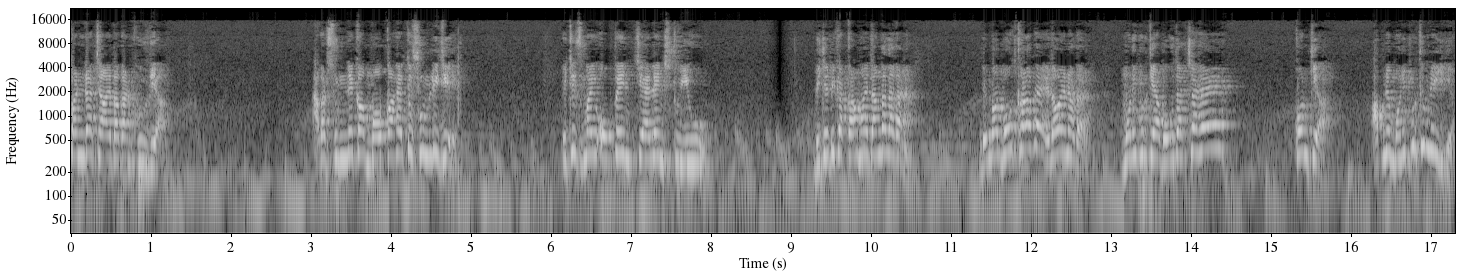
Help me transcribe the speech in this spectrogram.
पंद्रह चाय बागान खुल दिया। अगर सुनने का मौका है तो सुन लीजिए। It is my open challenge to you BJP का काम है दंगा लगाना। बंगाल बहुत खराब है लॉ एंड ऑर्डर मणिपुर क्या, बहुत अच्छा है? कौन किया? आपने मणिपुर क्यों नहीं किया?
